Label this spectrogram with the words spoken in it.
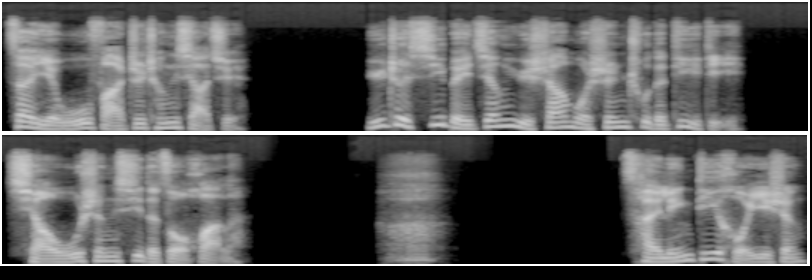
再也无法支撑下去，于这西北疆域沙漠深处的地底，悄无声息的作画了。啊！彩铃低吼一声，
